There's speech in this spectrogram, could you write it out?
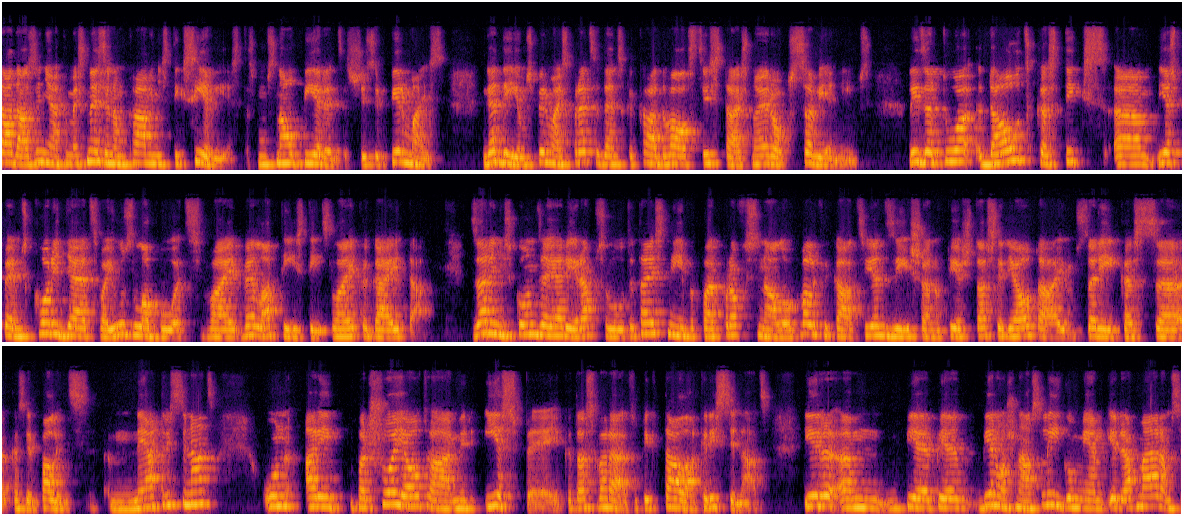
tādā ziņā, ka mēs nezinām, kā viņas tiks ieviestas. Mums nav pieredzes. Šis ir pirmais gadījums, pirmais precedents, ka kāda valsts izstājas no Eiropas Savienības. Līdz ar to daudz kas tiks um, iespējams koriģēts vai uzlabots vai vēl attīstīts laika gaitā. Zariņas kundzei arī ir absolūta taisnība par profesionālo kvalifikāciju atzīšanu. Tieši tas ir jautājums arī, kas, eh, kas ir palicis neatrisināts. Un arī par šo jautājumu ir iespēja, ka tas varētu tikt tālāk risināts. Ir um, pie, pie vienošanās līgumiem ir apmēram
